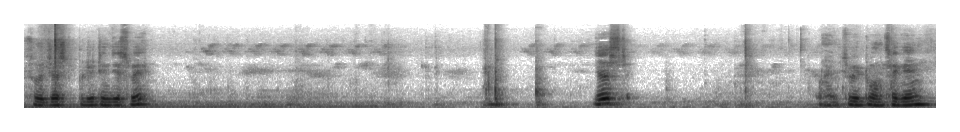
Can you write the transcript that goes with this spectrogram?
So just put it in this way. Just I'll show it once again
